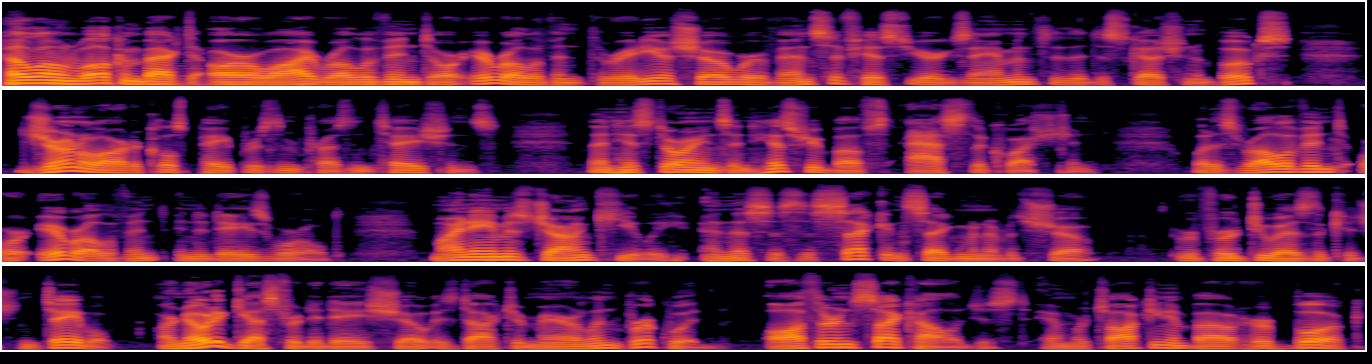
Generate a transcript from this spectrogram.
Hello and welcome back to ROI, Relevant or Irrelevant, the radio show where events of history are examined through the discussion of books, journal articles, papers, and presentations. Then historians and history buffs ask the question what is relevant or irrelevant in today's world? My name is John Kealey, and this is the second segment of the show, referred to as the kitchen table. Our noted guest for today's show is Dr. Marilyn Brookwood, author and psychologist, and we're talking about her book,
